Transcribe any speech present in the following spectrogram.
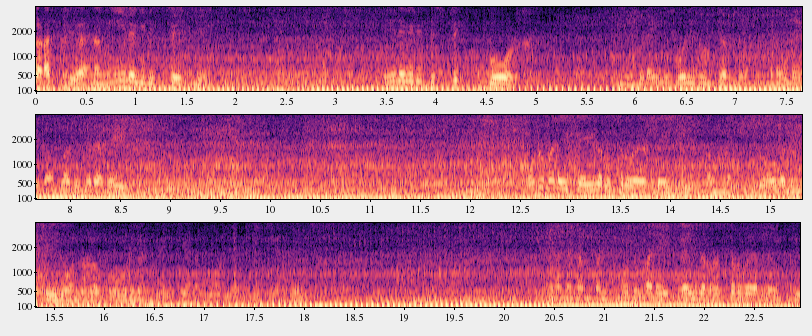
കടക്കുകയാണ് നീലഗിരി സ്റ്റേറ്റിലേക്ക്. Nilgiri district board. ഇവിടെ ഇനി പോലീസ് വിളിച്ചെടുത്തു ഇവിടെ ഇവിടെ കാപ്പാടുന്നവരടേ മുതുമലൈ ടൈഗർ റിസർവയറിലേക്ക് നമ്മൾ സ്വാഗതം ചെയ്തുകൊണ്ടുള്ള ബോർഡ് കണ്ടിരിക്കുകയാണ് ബോർഡ് കണ്ടിരിക്കുകയാണ് പോലീസ് അങ്ങനെ നമ്മൾ മുതുമലൈ ടൈഗർ റിസർവയറിലേക്ക്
